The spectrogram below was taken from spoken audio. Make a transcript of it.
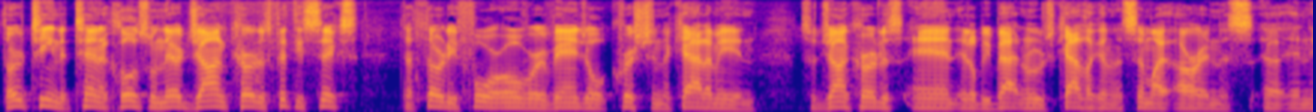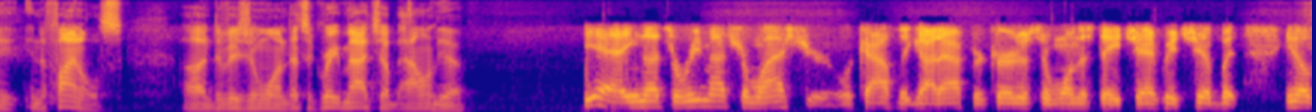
13 to 10, a close one there. John Curtis, 56 to 34 over Evangel Christian Academy, and so John Curtis, and it'll be Baton Rouge Catholic in the semi or in the uh, in the in the finals, uh, Division One. That's a great matchup, Alan. Yeah. Yeah, you know, it's a rematch from last year where Catholic got after Curtis and won the state championship. But, you know,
